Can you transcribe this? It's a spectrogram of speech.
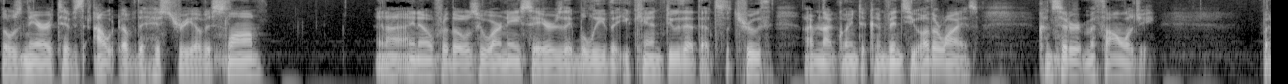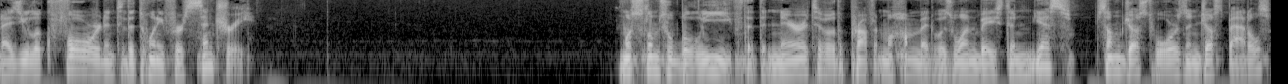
those narratives out of the history of Islam. And I, I, know for those who are naysayers, they believe that you can't do that. That's the truth. I'm not going to convince you otherwise. Consider it mythology. But as you look forward into the 21st century, Muslims who believe that the narrative of the Prophet Muhammad was one based in, yes, some just wars and just battles,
